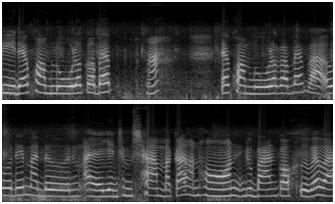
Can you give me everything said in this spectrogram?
ดีได้ความรู้แล้วก็แบบฮะได้ความรู้แล้วก็แบบว่าเออได้มาเดินไอเย็นช่ำๆอากาศร้อนๆอยู่บ้านก็คือแบบว่า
